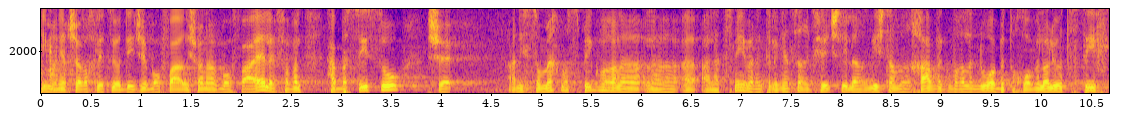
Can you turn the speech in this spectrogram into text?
אם אני עכשיו אחליט להיות די.ג'יי בהופעה הראשונה ובהופעה האלף, אבל הבסיס הוא ש... אני סומך מספיק כבר על, על, על עצמי ועל האינטליגנציה הרגשית שלי להרגיש את המרחב וכבר לנוע בתוכו ולא להיות stiff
